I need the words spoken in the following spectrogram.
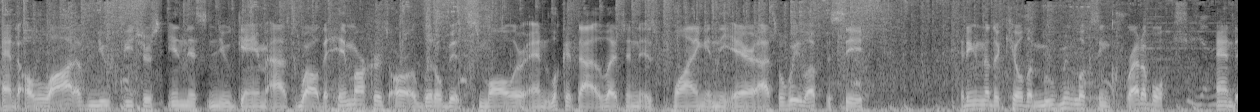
And a lot of new features in this new game as well. The hit markers are a little bit smaller. And look at that. Legend is flying in the air. That's what we love to see. Hitting another kill. The movement looks incredible. And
